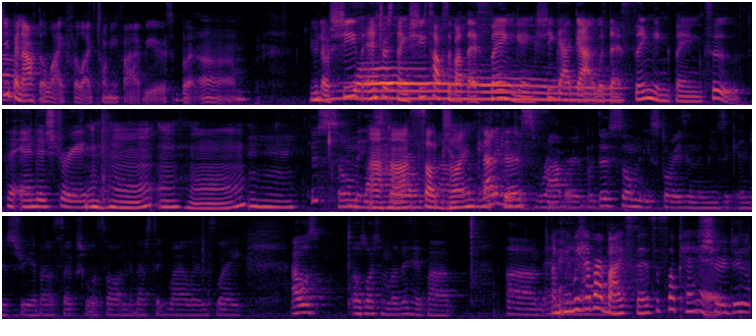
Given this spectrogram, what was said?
She's been out the life for like 25 years. But um, you know, she's interesting. She talks about that singing. She got got with that singing thing too. The industry. Mm-hmm. Mm-hmm. mm-hmm. There's so many Uh-huh, stories. so about- Dreamcatchers. Not even just Robert, but there's so many stories in the music industry about sexual assault and domestic violence. Like, I was I was watching Love and Hip Hop. Um, I mean, we have our vices. It's okay. Sure do.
